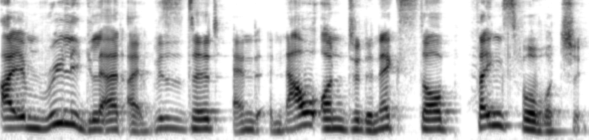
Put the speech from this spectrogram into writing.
I am really glad I visited and now on to the next stop. Thanks for watching.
